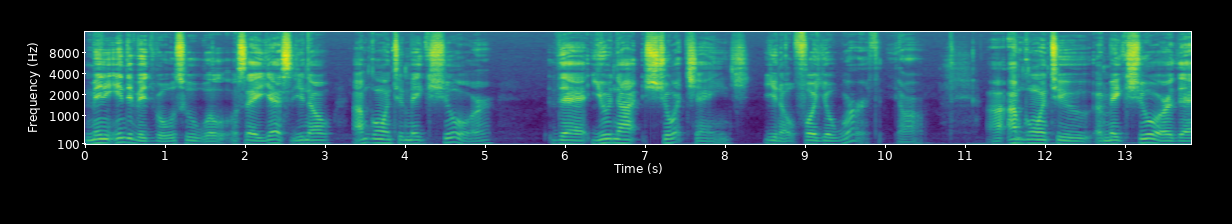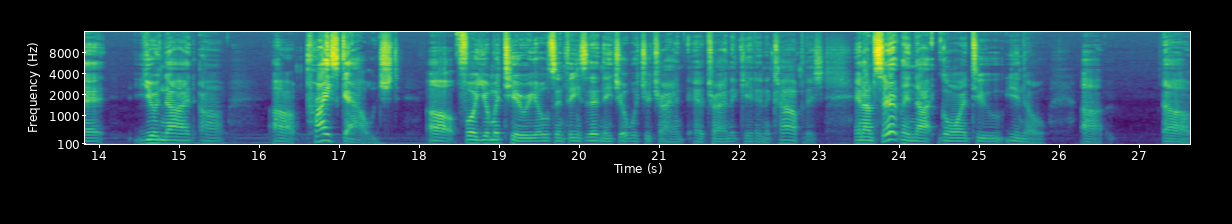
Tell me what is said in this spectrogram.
many individuals who will, will say, yes, you know, I'm going to make sure that you're not shortchanged, you know, for your worth. Uh, I'm going to uh, make sure that you're not uh, uh, price gouged uh, for your materials and things of that nature, what you're trying uh, trying to get and accomplish. And I'm certainly not going to, you know, uh, uh,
